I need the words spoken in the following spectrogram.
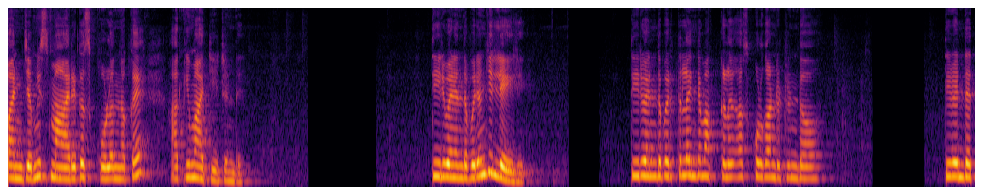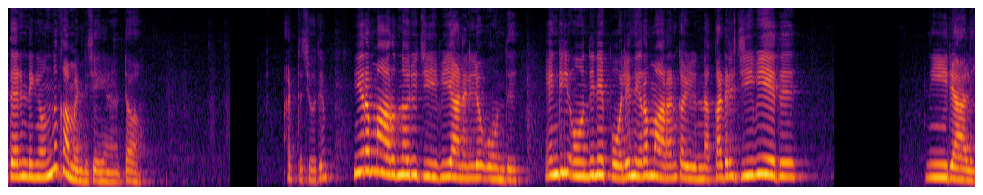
പഞ്ചമി സ്മാരക സ്കൂൾ എന്നൊക്കെ ആക്കി മാറ്റിയിട്ടുണ്ട്. തിരുവനന്തപുരം ജില്ലയിൽ. തിരുവനന്തപുരത്തുള്ള എന്റെ മക്കൾ ആ സ്കൂൾ കണ്ടിട്ടുണ്ടോ? തിരുവനന്തപുരത്തുണ്ടെങ്കിൽ ഒന്ന് കമന്റ് ചെയ്യണം കേട്ടോ. അടുത്ത ചോദ്യം. നിറം മാറുന്ന ഒരു ജീവിയാണല്ലോ ഓന്ത്. എങ്കിൽ ഓന്തിനെ പോലെ നിറം മാറാൻ കഴിയുന്ന കടൽ ജീവി ഏത്? നീരാളി.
